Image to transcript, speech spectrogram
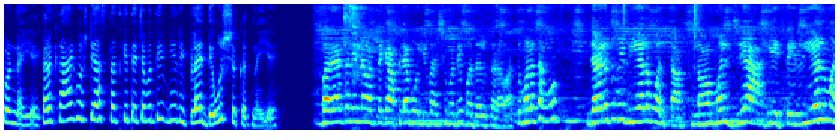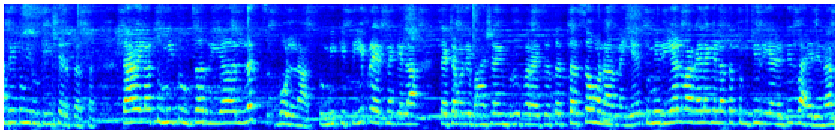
पण नाही आहे कारण काय गोष्टी असतात की त्याच्यावरती मी रिप्लाय देऊच शकत नाही आहे बऱ्याच जणींना वाटतं की आपल्या बोलीभाषेमध्ये बदल करावा. तुम्हाला सांगू? ज्यावेळेला तुम्ही रिअल बोलता नॉर्मल जे आहे ते रिअलमध्ये तुम्ही रुटीन शेअर करता. त्यावेळेला तुम्ही तुमचं रिअलच बोलणार. तुम्ही कितीही प्रयत्न केला त्याच्यामध्ये भाषा इम्प्रूव्ह करायचं तर तसं होणार नाहीये. तुम्ही रिअल वागायला गेला तर तुमची रिअलिटीच बाहेर येणार.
